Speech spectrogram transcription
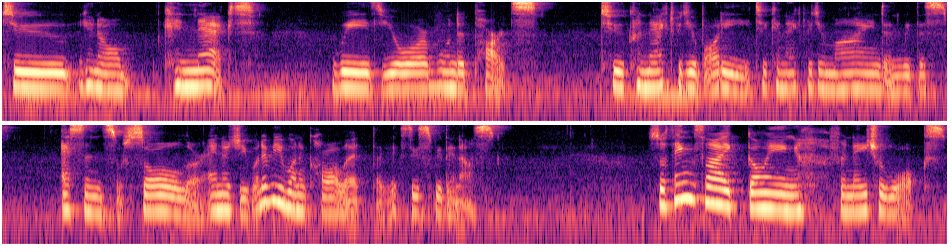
to, you know, connect with your wounded parts, to connect with your body, to connect with your mind and with this essence or soul or energy, whatever you want to call it, that exists within us. So things like going for nature walks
